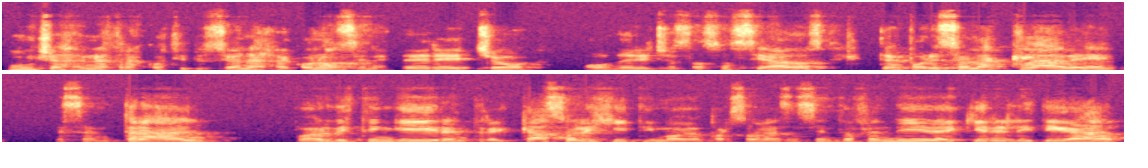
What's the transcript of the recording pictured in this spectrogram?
muchas de nuestras constituciones reconocen este derecho o derechos asociados. Entonces, por eso la clave es central poder distinguir entre el caso legítimo de persona que se siente ofendida y quiere litigar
